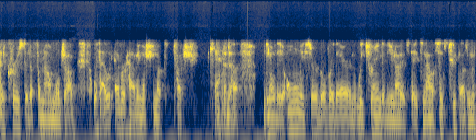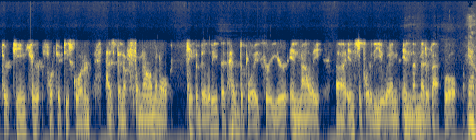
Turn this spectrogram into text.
the crews did a phenomenal job without ever having a Chinook touch Canada. You know, they only served over there, and we trained in the United States. Now, since 2013, here at 450 Squadron has been a phenomenal capability that has deployed for a year in Mali uh, in support of the UN in the medevac role. Yeah,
